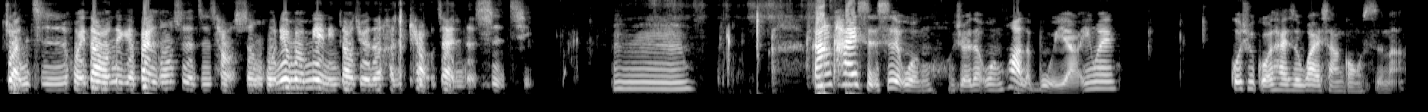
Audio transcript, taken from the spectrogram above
转职，回到那个办公室的职场生活，你有没有面临到觉得很挑战的事情？嗯，刚开始是文，我觉得文化的不一样，因为过去国泰是外商公司嘛，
